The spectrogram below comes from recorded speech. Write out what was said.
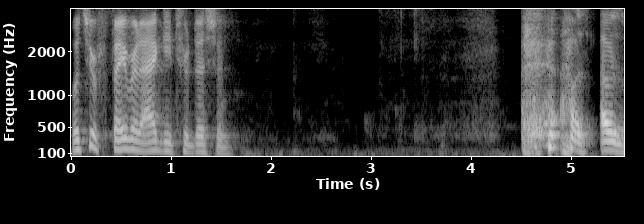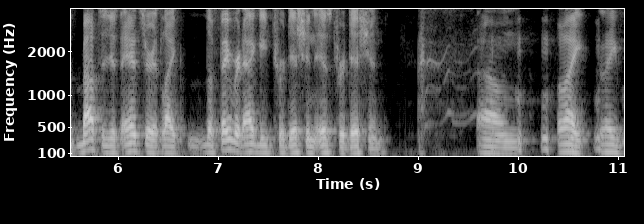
what's your favorite Aggie tradition? I was I was about to just answer it like the favorite Aggie tradition is tradition. Um, like like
